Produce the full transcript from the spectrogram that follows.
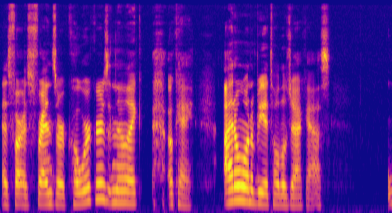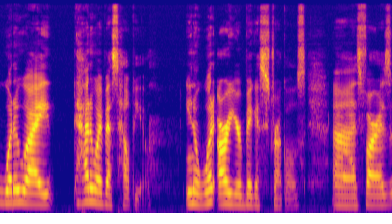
as far as friends or coworkers, and they're like, okay, I don't want to be a total jackass. What do I, how do I best help you? You know, what are your biggest struggles uh, as far as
